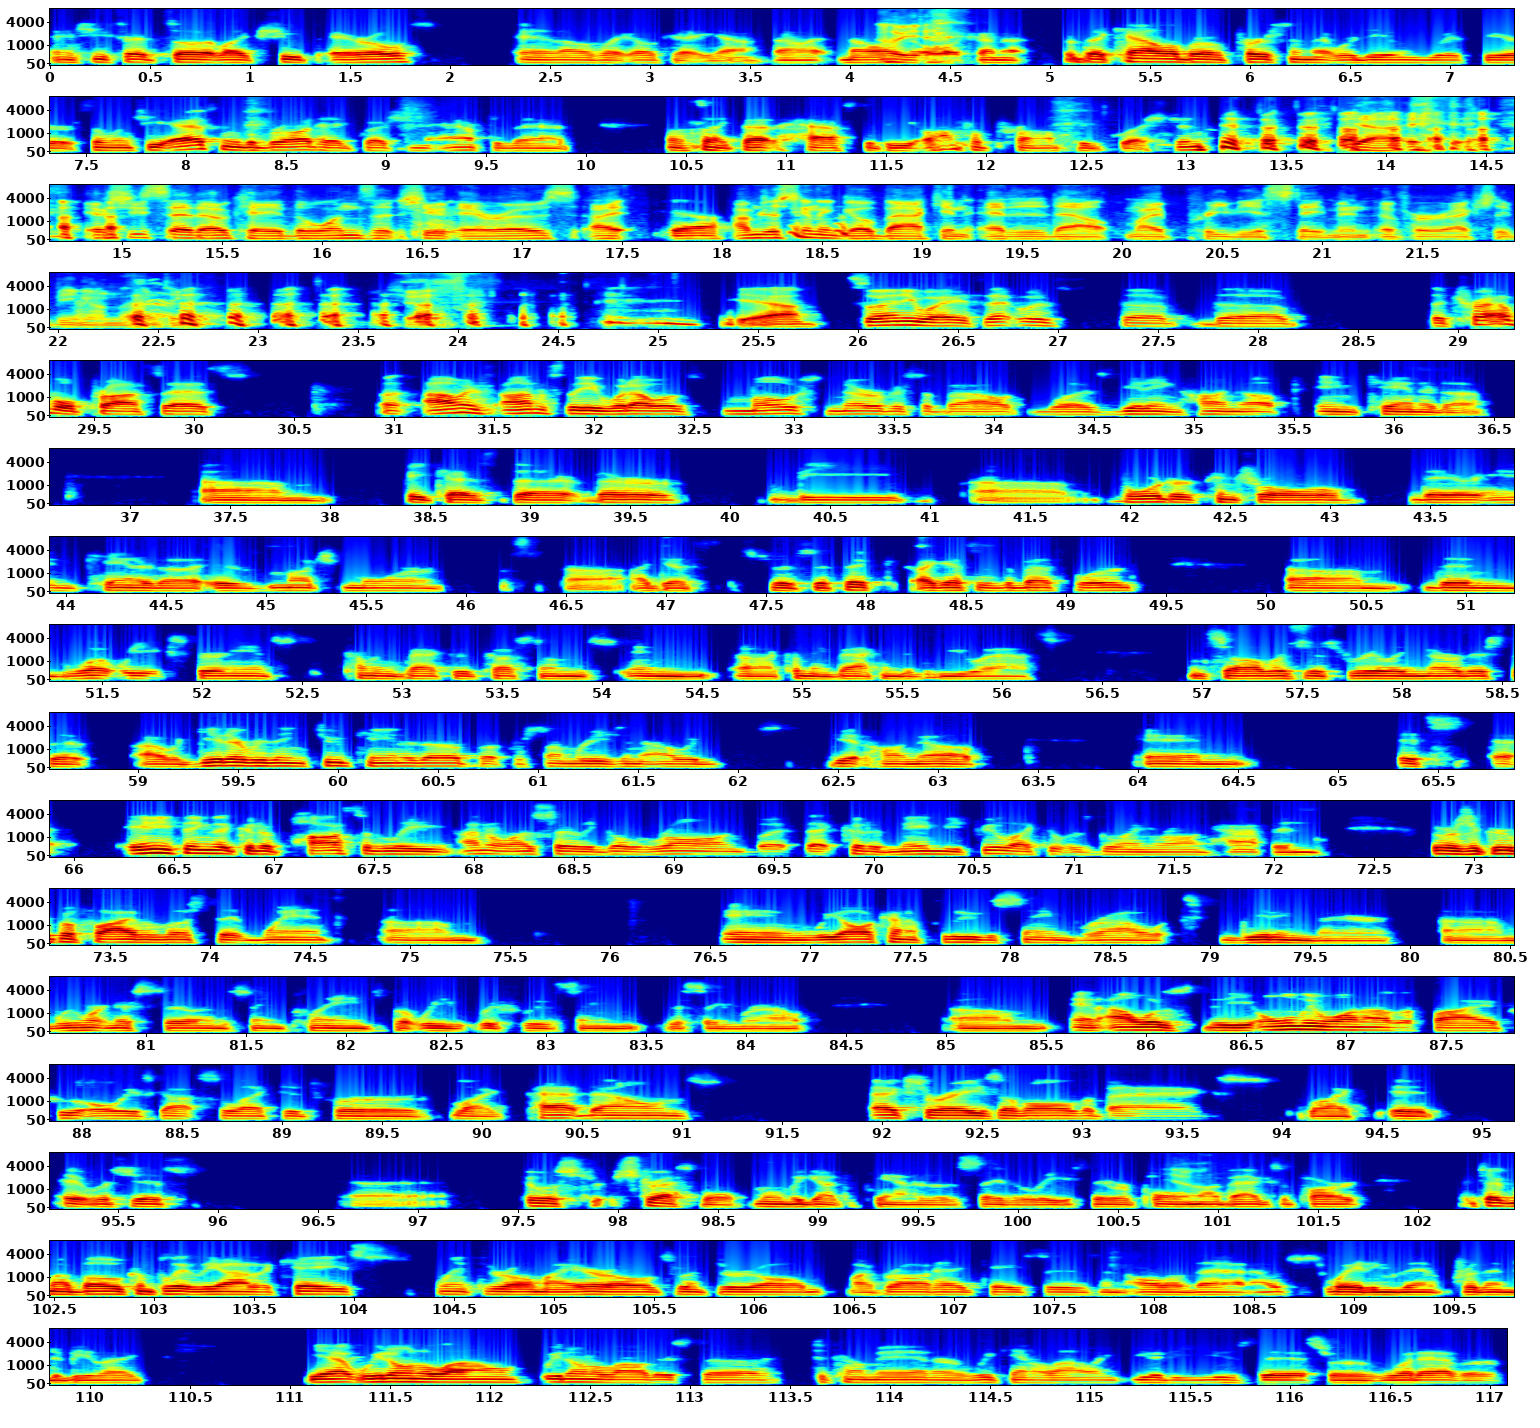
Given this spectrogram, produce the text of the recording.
and she said so it like shoots arrows, and I was like, okay, yeah, now now oh, I know yeah. what kind of the caliber of person that we're dealing with here. So when she asked me the broadhead question after that, I was like, that has to be off a prompted question. yeah. if she said, okay, the ones that shoot arrows, I yeah, I'm just gonna go back and edit out my previous statement of her actually being on the hunting show. yeah. So, anyways, that was the the the travel process. Uh, I was honestly what I was most nervous about was getting hung up in Canada, um, because the their the uh, border control there in Canada is much more, uh, I guess, specific. I guess is the best word um, than what we experienced coming back through customs in uh, coming back into the U.S. And so I was just really nervous that I would get everything to Canada, but for some reason I would get hung up. And it's uh, anything that could have possibly, I don't necessarily go wrong, but that could have made me feel like it was going wrong happened. There was a group of five of us that went, um, and we all kind of flew the same route getting there. Um, we weren't necessarily on the same planes, but we we flew the same the same route. Um, and I was the only one out of the five who always got selected for like pat downs, X-rays of all the bags. Like it, it was just uh, it was st- stressful when we got to Canada, to say the least. They were pulling yeah. my bags apart. They took my bow completely out of the case, went through all my arrows, went through all my broadhead cases and all of that. I was just waiting them for them to be like, "Yeah, we don't allow we don't allow this to to come in, or we can't allow you to use this, or whatever."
